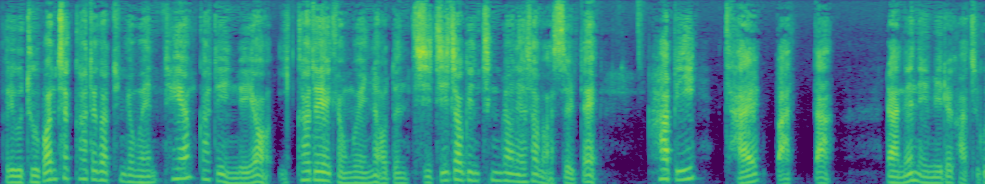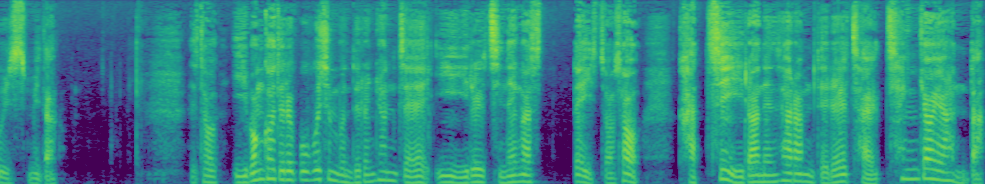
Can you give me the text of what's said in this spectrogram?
그리고 두 번째 카드 같은 경우에는 태양 카드인데요. 이 카드의 경우에는 어떤 지지적인 측면에서 봤을 때 합이 잘 맞다. 라는 의미를 가지고 있습니다. 그래서 2번 카드를 뽑으신 분들은 현재 이 일을 진행할 때 있어서 같이 일하는 사람들을 잘 챙겨야 한다.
